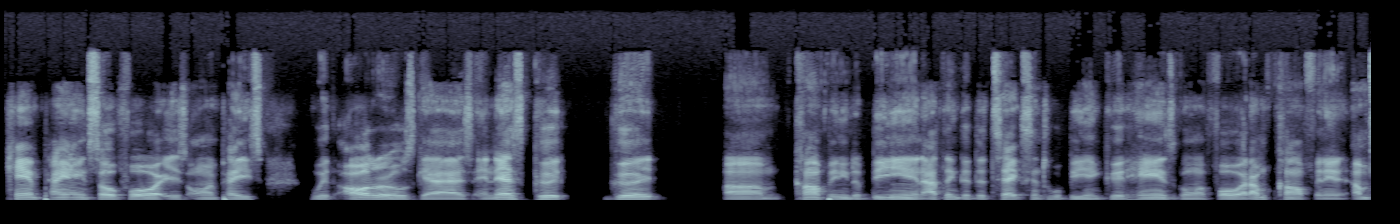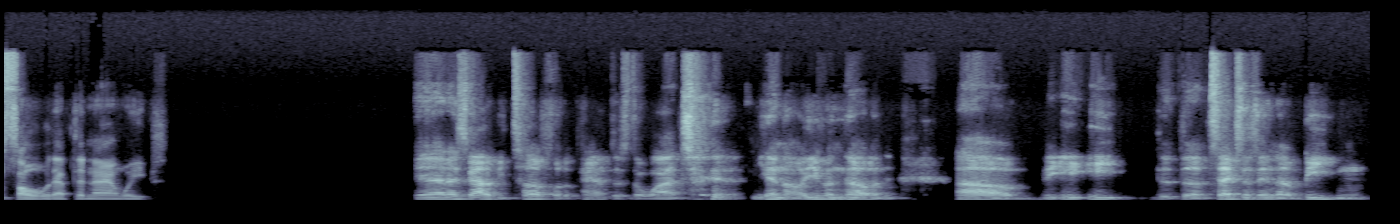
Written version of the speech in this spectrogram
campaign so far is on pace with all of those guys, and that's good, good um company to be in. I think that the Texans will be in good hands going forward. I'm confident. I'm sold after nine weeks. Yeah, that's got to be tough for the Panthers to watch. you know, even though um, he, he the, the Texans end up beating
